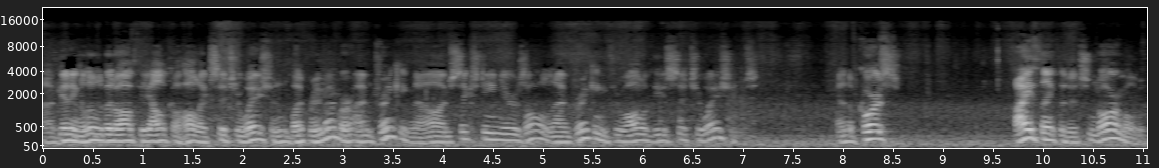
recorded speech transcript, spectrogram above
I'm getting a little bit off the alcoholic situation, but remember, I'm drinking now. I'm 16 years old and I'm drinking through all of these situations. And of course, I think that it's normal.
